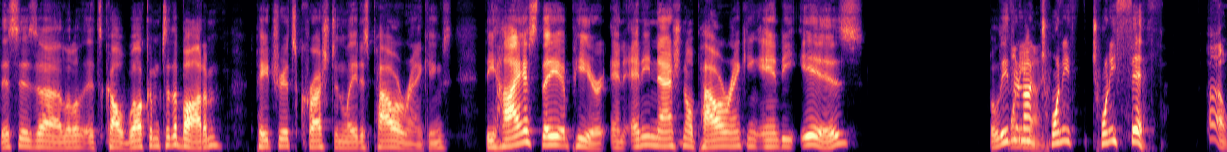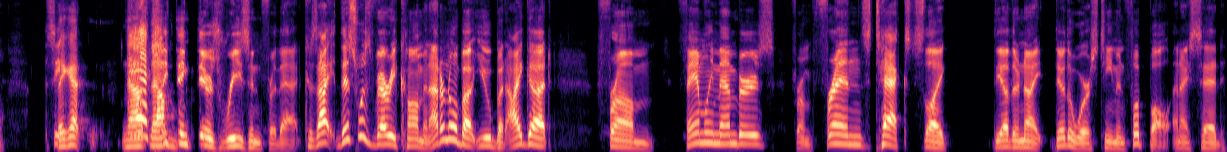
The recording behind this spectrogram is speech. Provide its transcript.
this is a little, it's called Welcome to the Bottom. Patriots crushed in latest power rankings. The highest they appear in any national power ranking, Andy, is, believe it or not, 20, 25th. Oh, see, they got I now. actually now think there's reason for that because I this was very common. I don't know about you, but I got from family members, from friends, texts like the other night. They're the worst team in football, and I said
